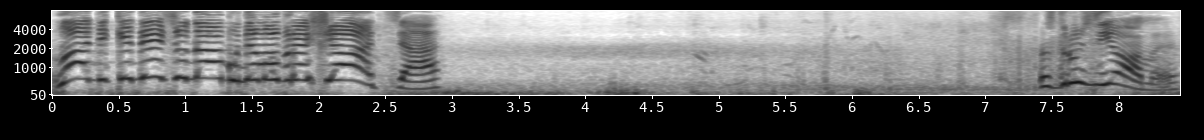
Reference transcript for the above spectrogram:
Ладик, іди сюди, будемо прощатися. З друзями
